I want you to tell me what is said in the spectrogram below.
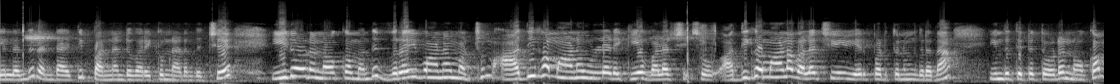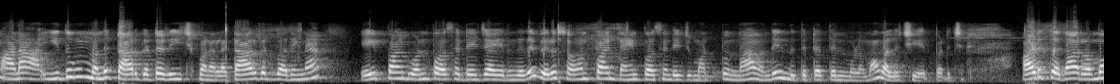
ஏழுலேருந்து ரெண்டாயிரத்தி பன்னெண்டு வரைக்கும் நடந்துச்சு. இதோட நோக்கம் வந்து விரைவான மற்றும் அதிகமான உள்ளடக்கிய வளர்ச்சி. ஸோ அதிகமான வளர்ச்சியை ஏற்படுத்தணுங்கிறதா இந்த திட்டத்தோட நோக்கம். ஆனால் இதுவும் வந்து டார்கெட்டை ரீச் பண்ணலை. டார்கெட் பார்த்தீங்கன்னா எயிட் பாயிண்ட் ஒன் பர்சன்டேஜாக இருந்தது. வெறும் செவன் பாயிண்ட் நைன் பர்சன்டேஜ் மட்டும்தான் வந்து இந்த திட்டத்தின் மூலமாக வளர்ச்சி ஏற்பட்டுச்சு அடுத்ததான் ரொம்ப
